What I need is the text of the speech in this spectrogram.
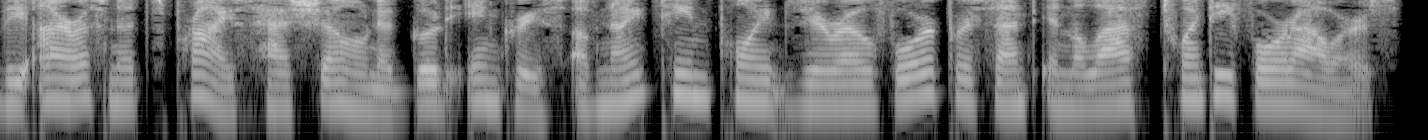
the IrisNet's price has shown a good increase of 19.04% in the last 24 hours.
